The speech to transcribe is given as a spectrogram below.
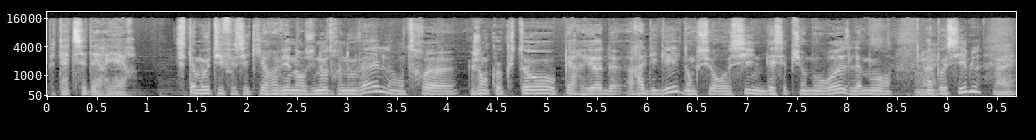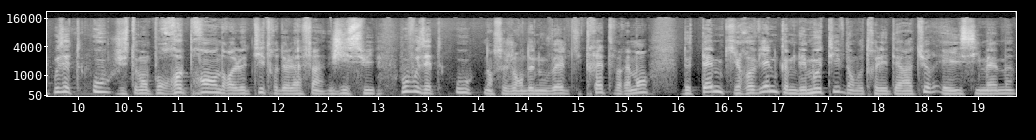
peut-être c'est derrière. C'est un motif aussi qui revient dans une autre nouvelle, entre Jean Cocteau, période radiguée, donc sur aussi une déception amoureuse, l'amour Ouais. impossible. Ouais. Vous êtes où, justement, pour reprendre le titre de la fin, J'y suis Vous, vous êtes où dans ce genre de nouvelles qui traitent vraiment de thèmes qui reviennent comme des motifs dans votre littérature et ici même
